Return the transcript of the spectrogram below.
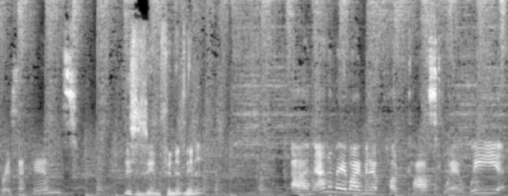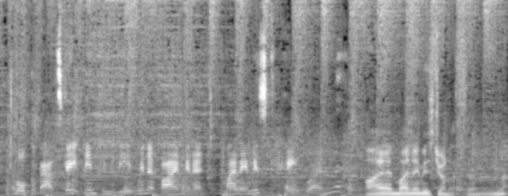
For a second. This is Infinite Minute. An anime by minute podcast where we talk about Skate the Infinity minute by minute. My name is Caitlin. I, my name is Jonathan.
